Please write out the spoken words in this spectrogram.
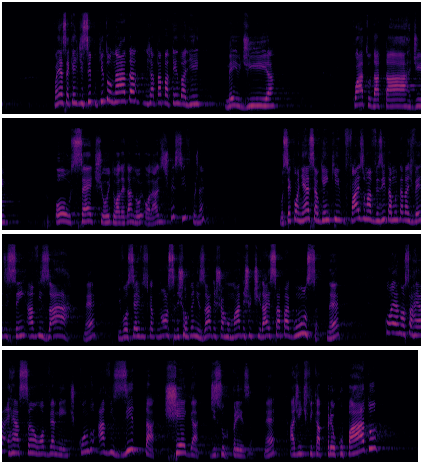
Conhece aquele discípulo que do nada já está batendo ali, meio-dia, quatro da tarde, ou sete, oito horas da noite, horários específicos, né? Você conhece alguém que faz uma visita muitas das vezes sem avisar, né? E você às vezes fica, nossa, deixa eu organizar, deixa eu arrumar, deixa eu tirar essa bagunça, né? Qual é a nossa reação, obviamente? Quando a visita chega de surpresa, né? A gente fica preocupado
